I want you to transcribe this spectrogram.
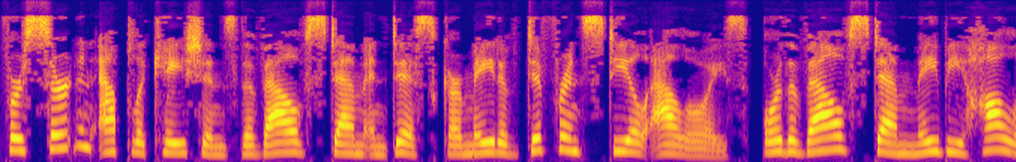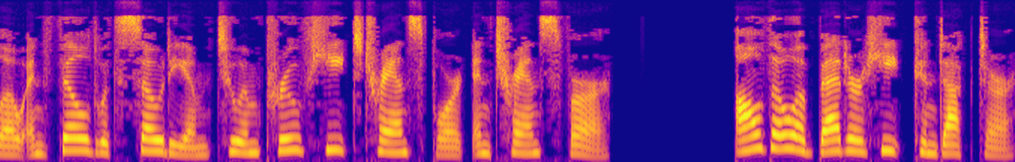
For certain applications the valve stem and disc are made of different steel alloys, or the valve stem may be hollow and filled with sodium to improve heat transport and transfer. Although a better heat conductor,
